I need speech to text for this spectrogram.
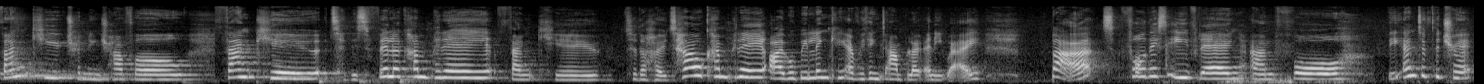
thank you trending travel. Thank you to this villa company. Thank you to the hotel company. I will be linking everything down below anyway. But for this evening and for the end of the trip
